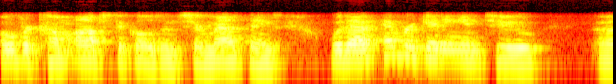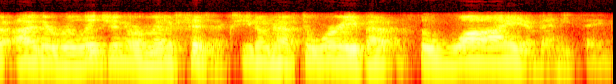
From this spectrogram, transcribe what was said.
overcome obstacles and surmount things without ever getting into uh, either religion or metaphysics. You don't have to worry about the why of anything.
